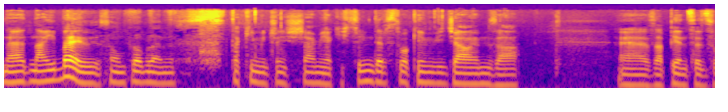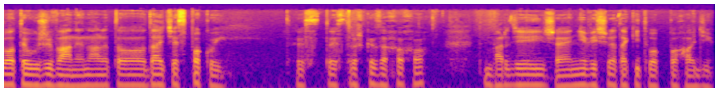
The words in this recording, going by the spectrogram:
Nawet na eBayu są problemy z takimi częściami. Jakiś cylinder z tłokiem widziałem za, e, za 500 zł używany, no ale to dajcie spokój. To jest, to jest troszkę za chocho. Tym bardziej, że nie wiesz ile taki tłok pochodzi.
